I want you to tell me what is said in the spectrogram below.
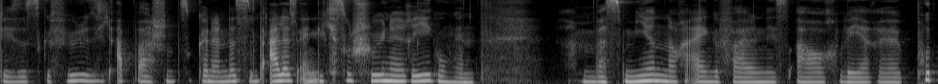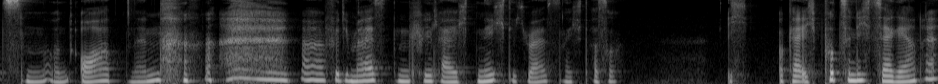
dieses Gefühl, sich abwaschen zu können, das sind alles eigentlich so schöne Regungen. Was mir noch eingefallen ist auch, wäre Putzen und Ordnen. Ah, für die meisten vielleicht nicht, ich weiß nicht. Also ich, okay, ich putze nicht sehr gerne.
